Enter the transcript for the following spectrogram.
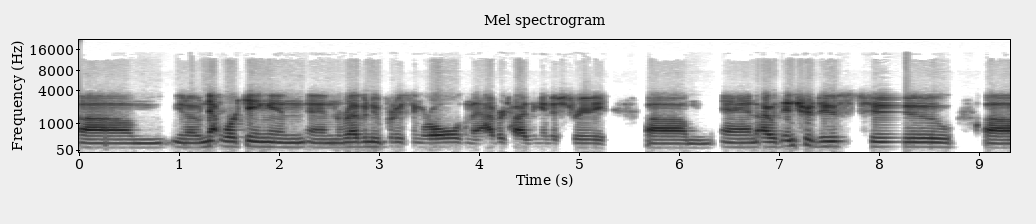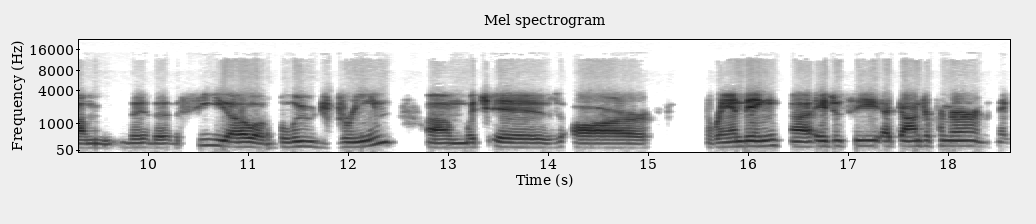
um, you know, networking and, and revenue producing roles in the advertising industry. Um, and I was introduced to um, the, the, the, CEO of Blue Dream, um, which is our branding uh, agency at Ganjapreneur. His name's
